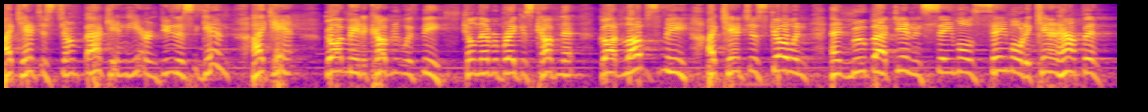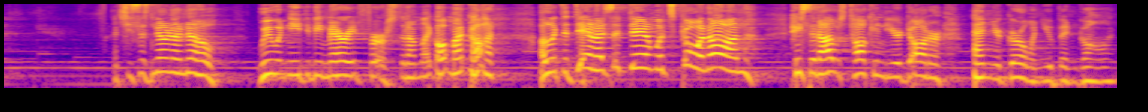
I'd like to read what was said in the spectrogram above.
I can't just jump back in here and do this again. I can't. God made a covenant with me. He'll never break his covenant. God loves me. I can't just go and, and move back in and same old, same old. It can't happen. And she says, No, no, no. We would need to be married first. And I'm like, Oh my God. I looked at Dan. I said, Dan, what's going on? He said, I was talking to your daughter and your girl when you've been gone.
